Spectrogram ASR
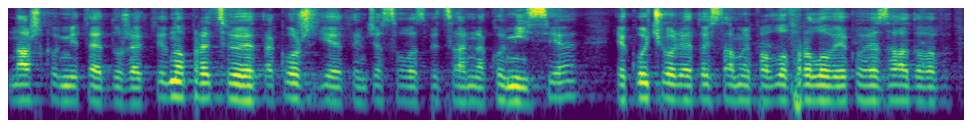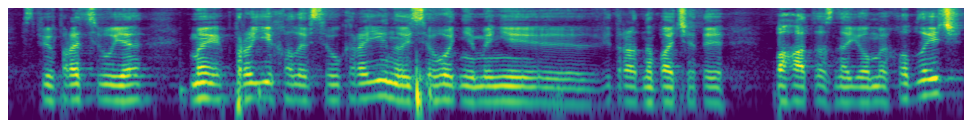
наш комітет дуже активно працює. Також є тимчасова спеціальна комісія, яку очолює той самий Павло Фролов, якого я згадував, співпрацює. Ми проїхали всю Україну, і сьогодні мені е, відрадно бачити багато знайомих облич,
